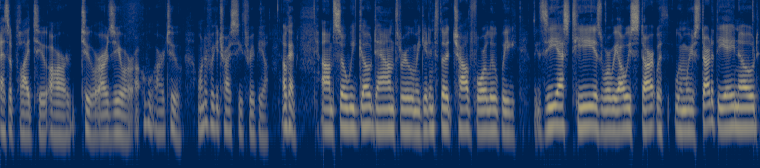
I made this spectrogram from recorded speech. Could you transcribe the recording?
as applied to R2 or R0 or oh, R2. I wonder if we could try C3PL. Okay, um, so we go down through and we get into the child for loop. We ZST is where we always start with when we start at the A node.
